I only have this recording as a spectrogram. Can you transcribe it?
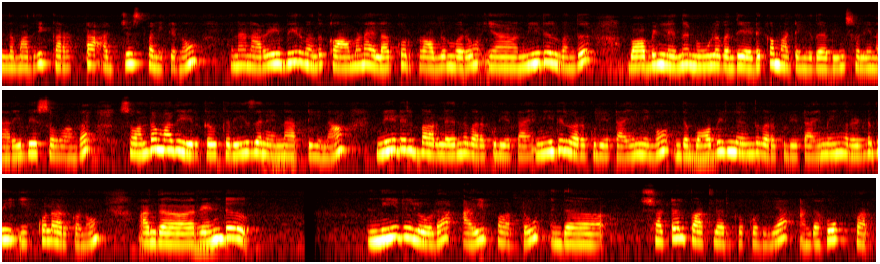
இந்த மாதிரி கரெக்டாக அட்ஜஸ்ட் பண்ணிக்கணும். ஏன்னா நிறைய பேர் வந்து காமனாக எல்லாருக்கும் ஒரு ப்ராப்ளம் வரும். நீடில் வந்து பாபின்லேருந்து நூலை வந்து எடுக்க மாட்டேங்குது அப்படின்னு சொல்லி நிறைய பேர் சொல்லுவாங்க. ஸோ அந்த மாதிரி இருக்கிறதுக்கு ரீசன் என்ன அப்படின்னா நீடில் பார்லேருந்து வரக்கூடிய டைம் நீடில் வரக்கூடிய டைமிங்கும் இந்த பாபின்லேருந்து வரக்கூடிய டைமிங் ரெண்டுமே ஈக்குவலாக இருக்கணும். அந்த ரெண்டு நீடிலோட ஐ பார்ட்டும் இந்த ஷட்டில் பார்ட்டில் இருக்கக்கூடிய அந்த ஹூக் பார்ட்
